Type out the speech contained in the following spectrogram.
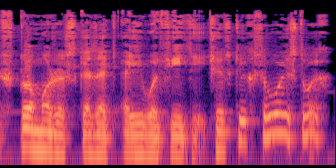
«Что можешь сказать о его физических свойствах?»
